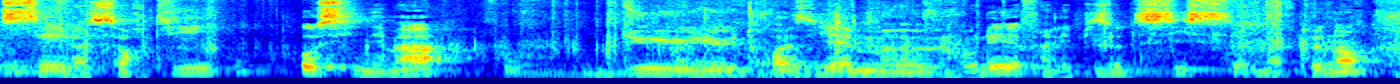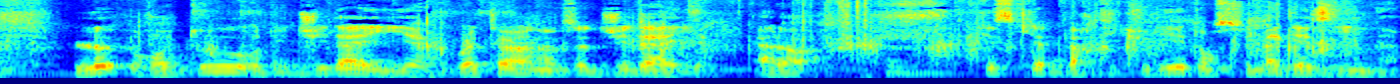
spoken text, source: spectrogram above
c'est la sortie au cinéma du troisième volet, enfin l'épisode 6 maintenant, le retour du Jedi, Return of the Jedi. Alors, qu'est-ce qu'il y a de particulier dans ce magazine?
